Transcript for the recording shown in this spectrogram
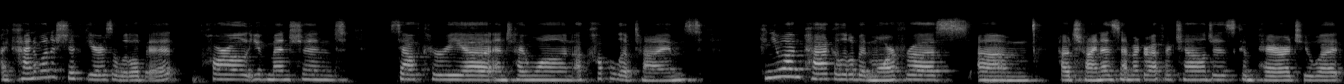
I kind of want to shift gears a little bit. Carl, you've mentioned South Korea and Taiwan a couple of times. Can you unpack a little bit more for us um, how China's demographic challenges compare to what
